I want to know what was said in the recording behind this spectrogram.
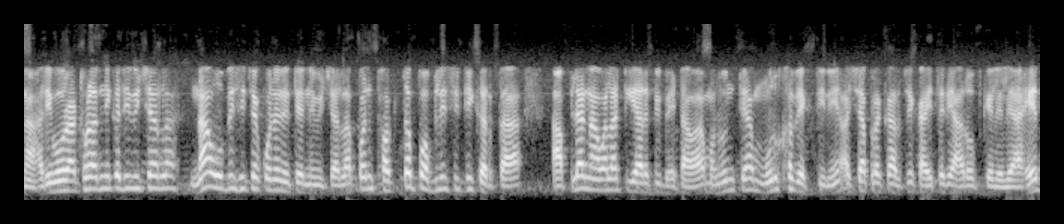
ना हरिभाऊ राठोडांनी कधी विचारला ना ओबीसीच्या कोण्या नेत्यांनी विचारला पण फक्त पब्लिसिटी करता आपल्या नावाला टीआरपी भेटावा म्हणून त्या मूर्ख व्यक्तीने अशा प्रकारचे काहीतरी आरोप केलेले आहेत.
